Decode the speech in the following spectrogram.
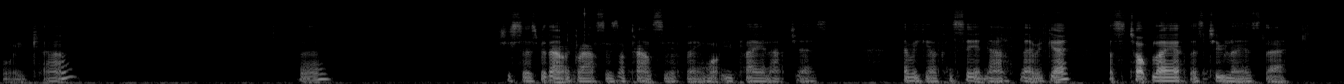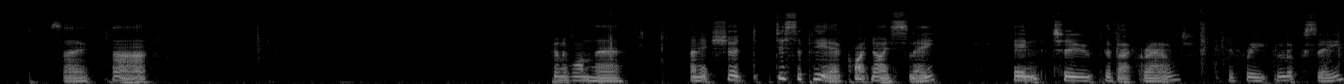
what we can. There. She says, without her glasses, I can't see a thing. What are you playing at, Jez? There we go. I can see it now. There we go. That's the top layer. There's two layers there. So that going to go on there and it should disappear quite nicely into the background if we look see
